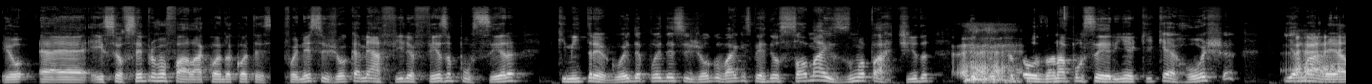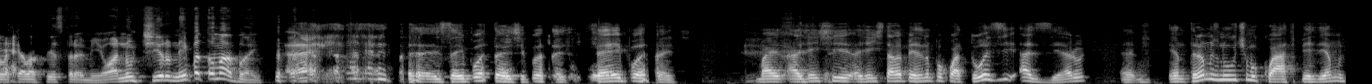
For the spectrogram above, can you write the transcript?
eu, é, isso eu sempre vou falar quando acontecer. Foi nesse jogo que a minha filha fez a pulseira que me entregou e depois desse jogo o Vikings perdeu só mais uma partida. Depois eu tô usando a pulseirinha aqui que é roxa e amarela que ela fez para mim. Ó, não tiro nem para tomar banho. É, isso é importante, importante. Fé é importante. Mas a gente a gente estava perdendo por 14 a 0. É, entramos no último quarto, perdemos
